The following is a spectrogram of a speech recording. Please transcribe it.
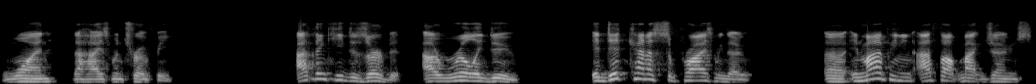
won the Heisman Trophy. I think he deserved it. I really do. It did kind of surprise me though. Uh, in my opinion, I thought Mac Jones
